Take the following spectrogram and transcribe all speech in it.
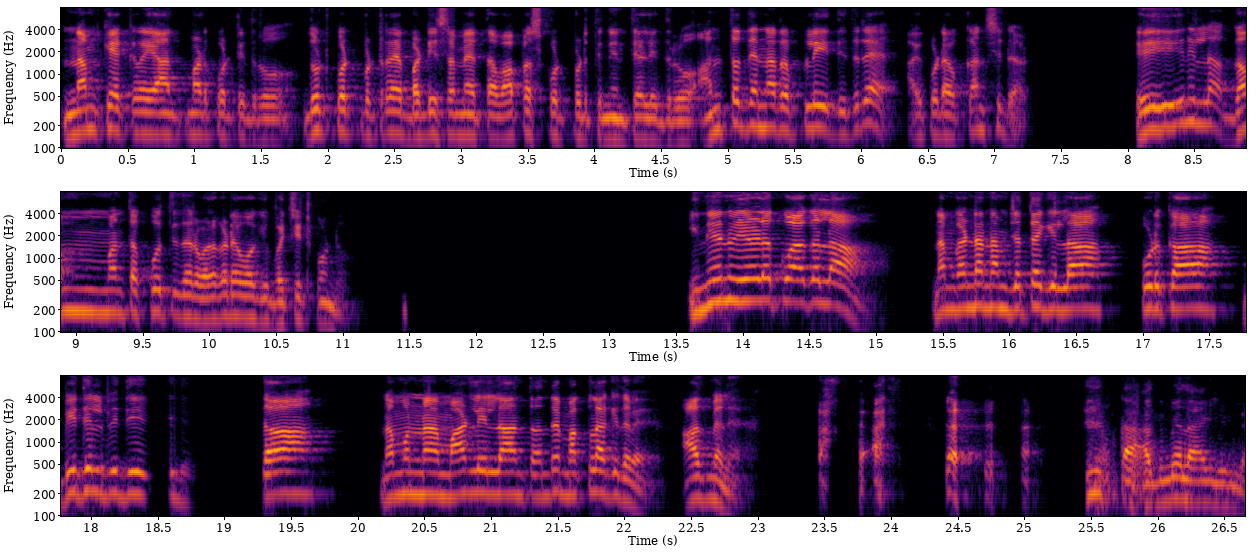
ನಂಬಿಕೆ ಕ್ರಯ ಅಂತ ಮಾಡ್ಕೊಟ್ಟಿದ್ರು, ದುಡ್ಡು ಕೊಟ್ಬಿಟ್ರೆ ಬಡ್ಡಿ ಸಮೇತ ವಾಪಸ್ ಕೊಟ್ಬಿಡ್ತೀನಿ ಅಂತ ಹೇಳಿದ್ರು ಅಂಥದ್ದೇನಾರು ಪ್ಲೀ ಇದ್ದಿದ್ರೆ ಐ ಕುಡ್ ಹ್ಯಾವ್ ಕನ್ಸಿಡರ್ಡ್ ಏನಿಲ್ಲ, ಗಮ್ ಅಂತ ಕೂತಿದ್ದಾರೆ, ಒಳಗಡೆ ಹೋಗಿ ಬಚ್ಚಿಟ್ಕೊಂಡು. ಇನ್ನೇನು ಹೇಳಕ್ಕೂ ಆಗಲ್ಲ. ನಮ್ ಗಂಡ ನಮ್ ಜೊತೆಗಿಲ್ಲ ಕುಡ್ಕ ಬೀದಿಲ್ ಬಿದ್ದಿದ್ದ, ನಮ್ಮನ್ನ ಮಾಡ್ಲಿಲ್ಲ ಅಂತಂದ್ರೆ ಮಕ್ಳಾಗಿದ್ದಾವೆ, ಆದ್ಮೇಲೆ. ಆದ್ಮೇಲೆ ಆಗ್ಲಿಲ್ಲ.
